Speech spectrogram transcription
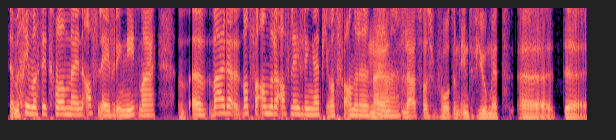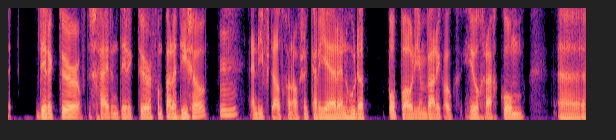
Ja, misschien was dit gewoon mijn aflevering niet. Maar uh, waar de, wat voor andere afleveringen heb je? Wat voor andere nou thema's? Laatst was er bijvoorbeeld een interview met uh, de directeur... of de scheidend directeur van Paradiso. Mm -hmm. En die vertelt gewoon over zijn carrière... en hoe dat poppodium, waar ik ook heel graag kom... Uh,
